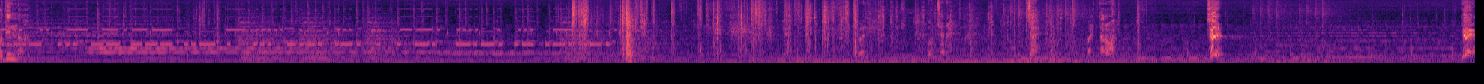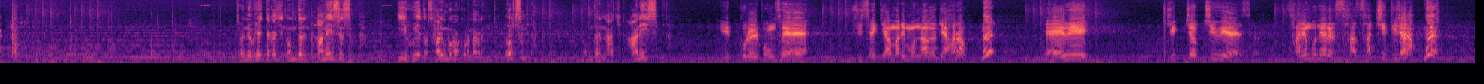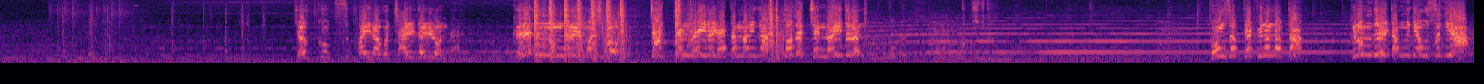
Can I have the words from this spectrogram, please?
어딨나? 아니, 없잖아. 자, 빨리 따라와. 절! 예! 저녁 회의 때까지 놈들은 안에 있었습니다. 이후에도 사령부 밖으로 나가는 흔적은 없습니다. 놈들은 아직 안에 있습니다. 입구를 봉쇄해 쥐새끼 한 마리 못 나가게 하라고. 네! 대위 직접 지휘해서 사령부 내를 샅샅이 뒤져라. 네! 적국 스파이라고 잘들 논다. 그래도 놈들을 모시고 작전 회의를 했단 말인가? 도대체 너희들은. 공섭 대피는 없다. 그놈들을 잡는 게 우선이야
